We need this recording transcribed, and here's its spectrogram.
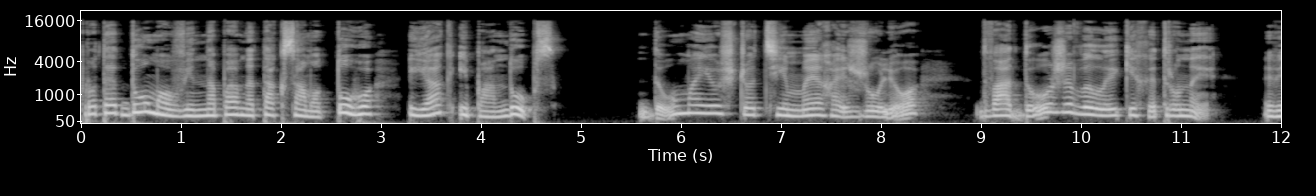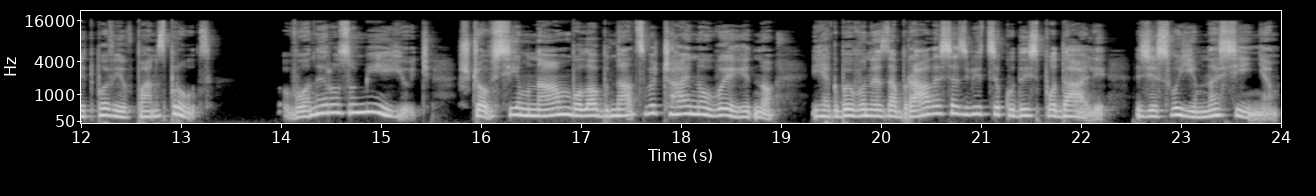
Проте думав він, напевне, так само туго, як і пан Дупс. Думаю, що ці Мига й Жульо два дуже великі хитруни, відповів пан Спруц. Вони розуміють, що всім нам було б надзвичайно вигідно, якби вони забралися звідси кудись подалі зі своїм насінням,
